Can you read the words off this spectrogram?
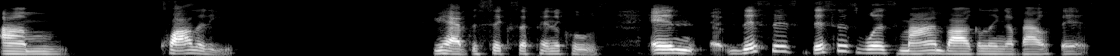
um, qualities. You have the six of pentacles. And uh, this is this is what's mind-boggling about this.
